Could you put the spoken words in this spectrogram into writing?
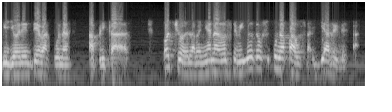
millones de vacunas aplicadas. 8 de la mañana, 12 minutos, una pausa, ya regresamos.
